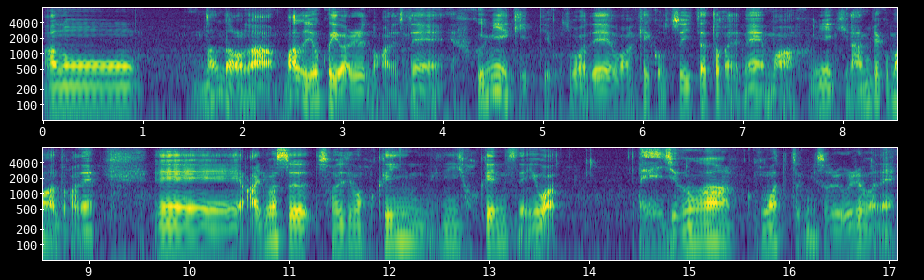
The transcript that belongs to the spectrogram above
あのーなんだろうな、まずよく言われるのがですね、含み益っていう言葉で、まあ、結構ツイッターとかでね、まあ、含み益何百万とかね、えー、あります。それでも保険に、保険ですね。要は、えー、自分が困った時にそれ売ればね、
